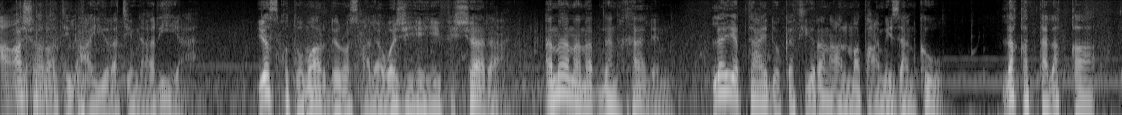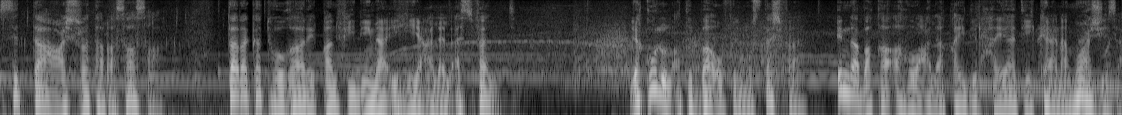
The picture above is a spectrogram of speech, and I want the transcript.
عشرات الأعيرة النارية. يسقط ماردروس على وجهه في الشارع أمام مبنى خال لا يبتعد كثيرا عن مطعم زانكو. لقد تلقى ست عشرة رصاصة تركته غارقا في دمائه على الأسفلت. يقول الأطباء في المستشفى إن بقاءه على قيد الحياة كان معجزة.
